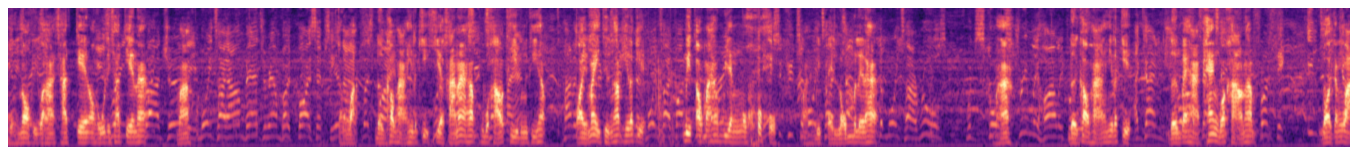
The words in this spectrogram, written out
หมุนนอกดีกว่าฮะ ชัดเจนออกอาวุธได้ชัดเจนฮะ มา จังหวะเดินเข้าหาฮิรากิเขี่ยขาหน้าครับบัวขาวทีบางทีครับ ต่อยไม่ถึงครับฮิรากิ บิดออกมาครับเวียง โอ้โห มาบิดไปล้มไปเลยนะฮะมาเดินเข้าหาฮิรากิ เดินไปหาแข้งบัวขาวนะครับ รอจังหวะ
